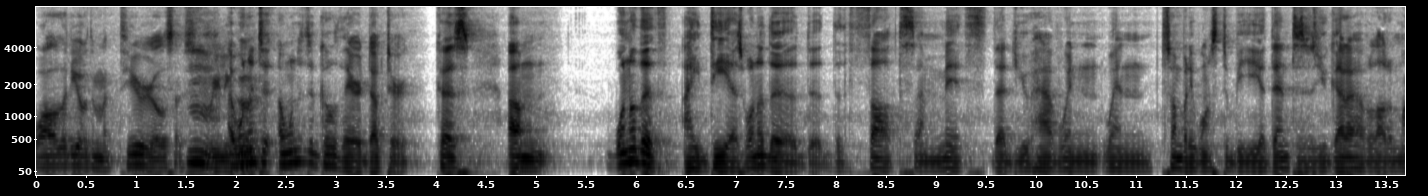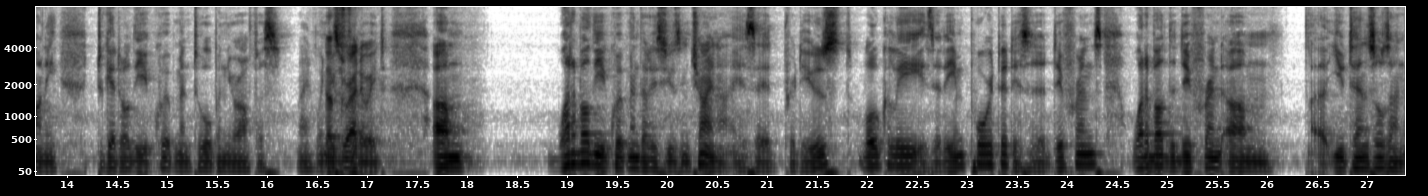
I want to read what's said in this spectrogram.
quality of the materials is Hmm. really I good. wanted to I wanted to go there, doctor, because um, one of the th- ideas, one of the, the, the thoughts and myths that you have when when somebody wants to be a dentist is you gotta have a lot of money to get all the equipment to open your office, right? When That's you graduate. Um, what about the equipment that is used in China? Is it produced locally? Is it imported? Is it a difference? What about the different um, uh, utensils and,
